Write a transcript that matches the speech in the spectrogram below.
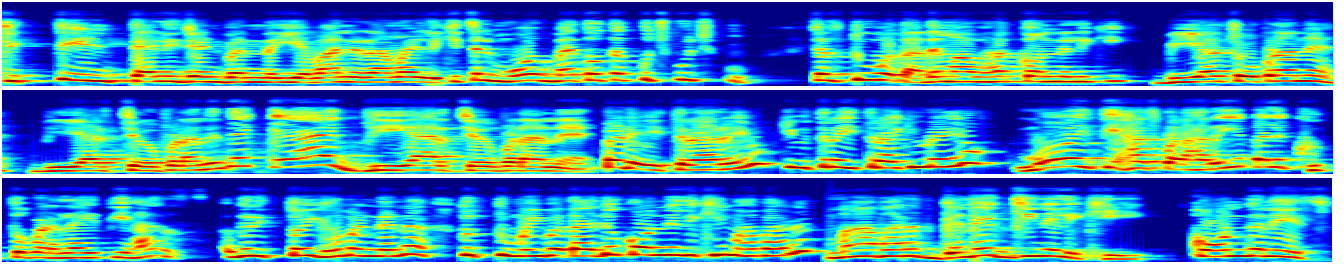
कितनी इंटेलिजेंट बन रही है वाने रामायण लिखी। चल मो मैं तो तब कुछ पूछूँ। चल तू बता दे महाभारत कौन ने लिखी? बी आर चोपड़ा ने। बी आर चोपड़ा ने देख क्या बी आर चोपड़ा ने। बड़े इतरा रहे हो? क्यों इतरा इतरा क्यों रहे हो? मो इतिहास पढ़ा रही है पहले खुद तो पढ़ ला इतिहास। अगर इतो ही घमंड है ना तो तुम ही बता दो कौन ने लिखी महाभारत? महाभारत गणेश जी ने लिखी। कौन गणेश?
